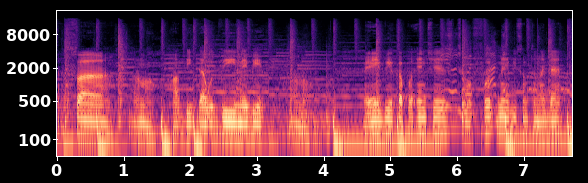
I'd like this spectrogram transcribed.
That's, uh, I don't know how deep that would be. Maybe, I don't know, maybe a couple inches to a foot, maybe something like that.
